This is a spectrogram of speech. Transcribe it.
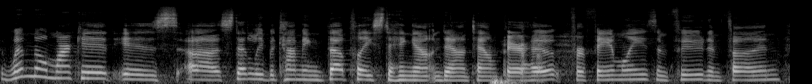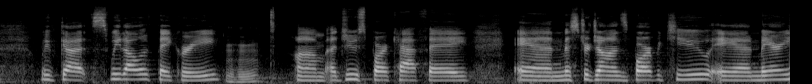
the windmill market is uh, steadily becoming the place to hang out in downtown fairhope for families and food and fun We've got Sweet Olive Bakery, um, a juice bar cafe, and Mr. John's Barbecue and Mary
